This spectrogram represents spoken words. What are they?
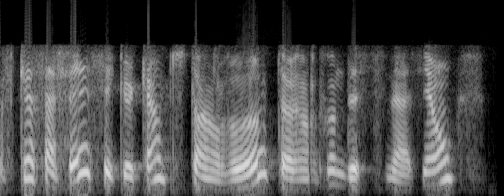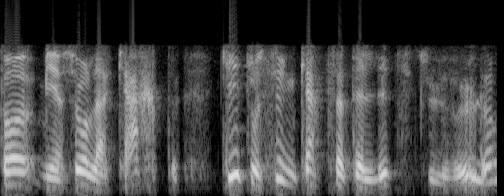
ce que ça fait, c'est que quand tu t'en vas, tu as rentré une destination, tu as bien sûr la carte, qui est aussi une carte satellite si tu le veux, là,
